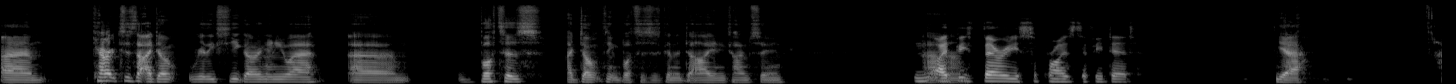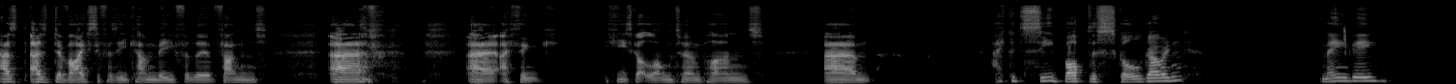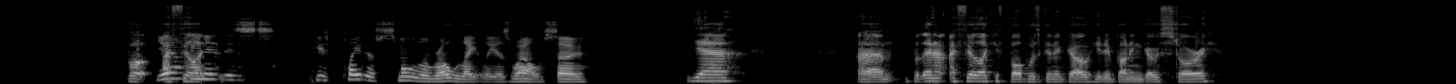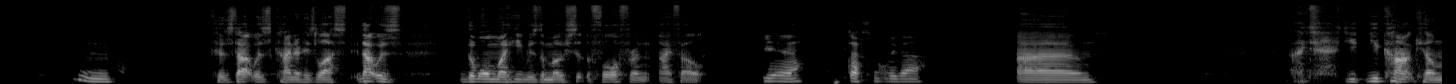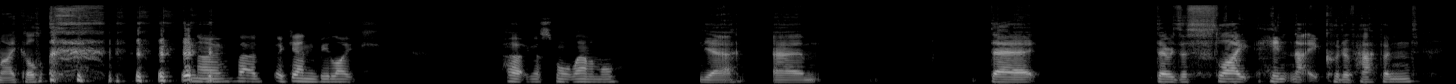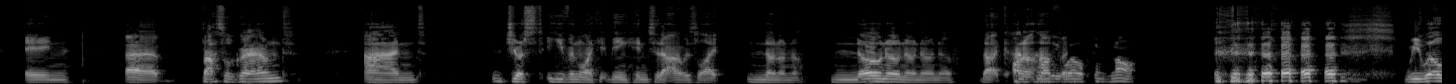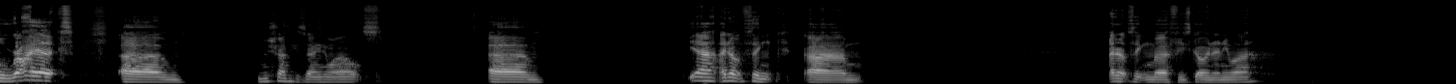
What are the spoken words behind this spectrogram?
Um, characters that I don't really see going anywhere. Um, Butters. I don't think Butters is going to die anytime soon. I'd be Um, very surprised if he did Yeah. As as divisive as he can be for the fans, um, uh, I think he's got long term plans. Um, I could see Bob the Skull going, maybe, but Yeah, I I, mean, like is. He's played a smaller role lately as well, so yeah, Um, but then I, I feel like if Bob was going to go, he'd have gone in Ghost Story Hmm. because that was kind of his last. That was the one where he was the most at the forefront. I felt. Yeah, definitely there. Um, I, you you can't kill Michael. No, that'd again be like hurting a small animal. Yeah. Um, there, there is a slight hint that it could have happened in uh, Battleground, and just even like it being hinted at, I was like, no, no, no, no, no, no, no, no, that I cannot bloody happen. well think not. we will riot. Um, I'm trying to think if there's anyone else. Um, yeah, I don't think. Um, I don't think Murphy's going anywhere.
